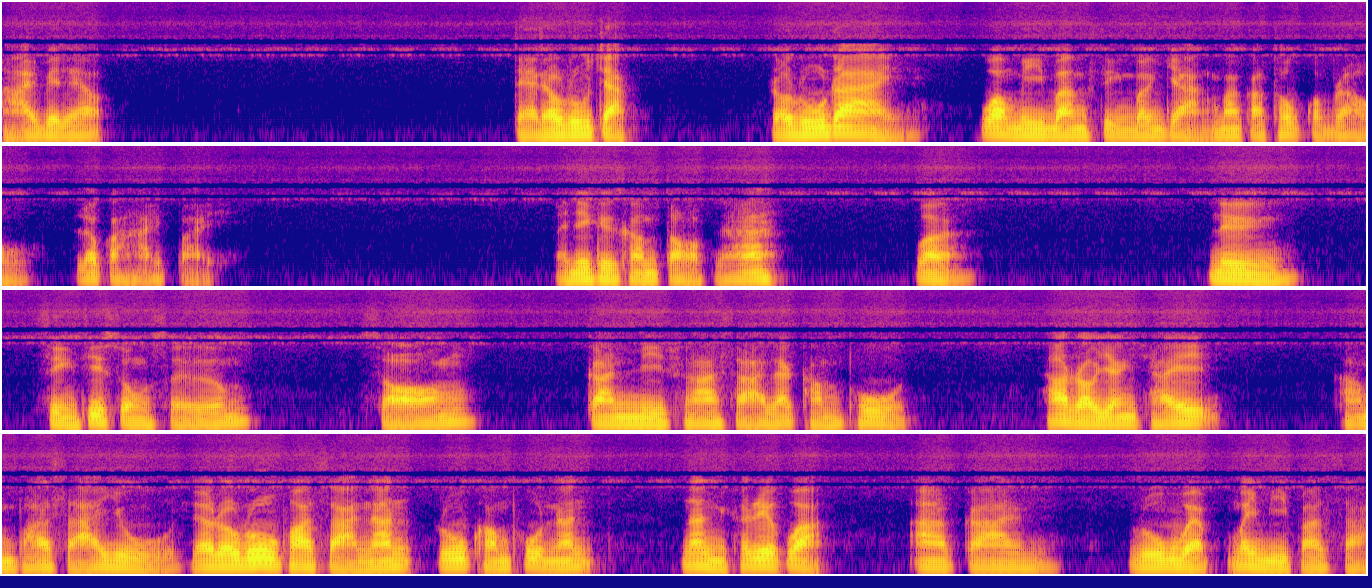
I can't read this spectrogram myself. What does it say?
หายไปแล้ว แต่เรารู้จัก เรารู้ได้ว่ามีบางสิ่งบางอย่างมากระทบกับเราแล้วก็หายไป อันนี้คือคำตอบนะ ว่าหนึ่งสิ่งที่ส่งเสริมสองการมีภาษาและคำพูด ถ้าเรายังใช้คำภาษาอยู่ แล้วเรารู้ภาษานั้น รู้คำพูดนั้น นั่นเขาเรียกว่าอาการ รู้แบบไม่มีภาษา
